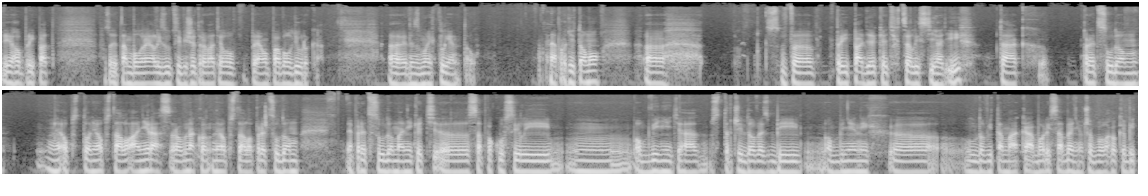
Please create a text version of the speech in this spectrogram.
Jeho prípad, v podstate tam bol realizujúci vyšetrovateľov priamo Pavol Ďurka. E, jeden z mojich klientov. Naproti tomu, e, v prípade, keď chceli stíhať ich, tak pred súdom to neobstálo ani raz. Rovnako neobstálo pred súdom pred súdom, ani keď sa pokúsili mm, obviniť a strčiť do väzby obvinených Ludovita Máka a Borisa Beňu, čo bolo ako keby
